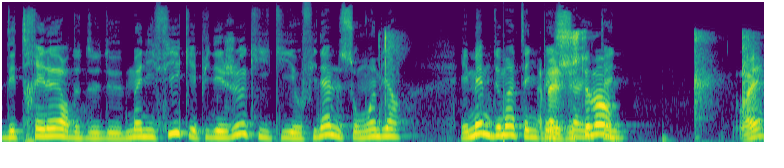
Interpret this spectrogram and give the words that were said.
des trailers de, magnifiques et puis des jeux qui, qui, au final sont moins bien. Et même demain, tu as une ah bah, PS5. justement. Ouais,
